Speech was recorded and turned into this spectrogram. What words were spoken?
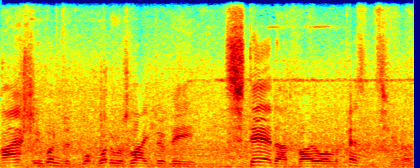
I actually wondered what, what it was like to be stared at by all the peasants, you know.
